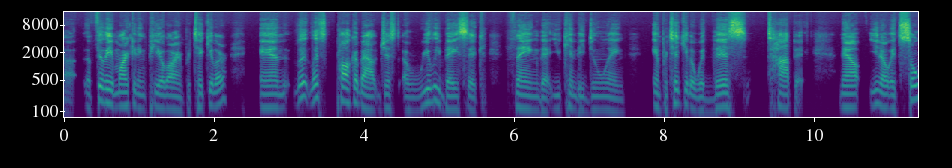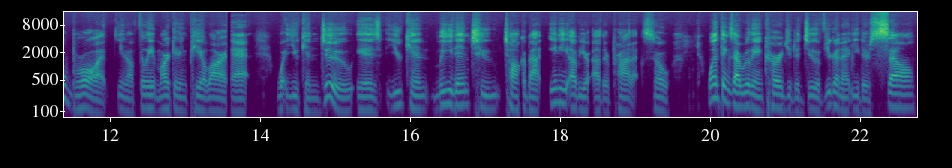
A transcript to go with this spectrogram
uh, affiliate marketing PLR in particular. And let, let's talk about just a really basic thing that you can be doing in particular with this topic. Now, you know, it's so broad, you know, affiliate marketing PLR that what you can do is you can lead into talk about any of your other products. So, one things I really encourage you to do if you're going to either sell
